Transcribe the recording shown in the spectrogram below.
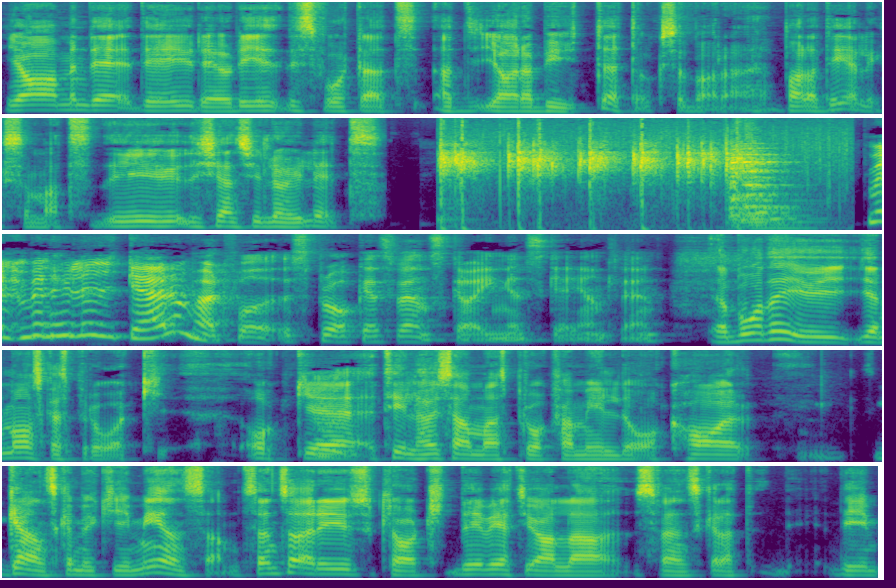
ja men det, det är ju det och det är, det är svårt att, att göra bytet också bara. Bara det liksom, att det, ju, det känns ju löjligt. Men, men hur lika är de här två språken, svenska och engelska egentligen? Ja, båda är ju germanska språk och eh, tillhör samma språkfamilj då och har ganska mycket gemensamt. Sen så är det ju såklart, det vet ju alla svenskar att det är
